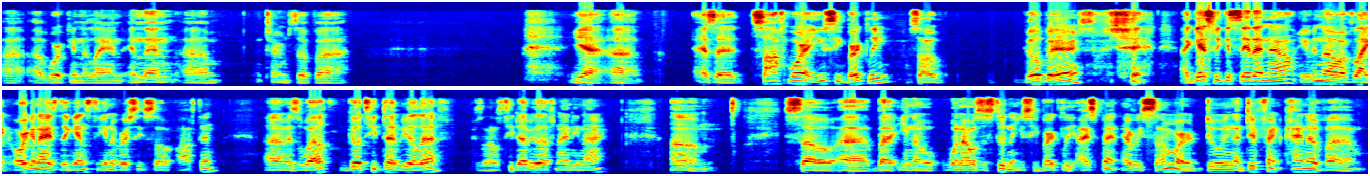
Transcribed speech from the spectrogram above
uh, of working the land. And then um, in terms of uh, yeah, uh, as a sophomore at UC Berkeley, so go Bears. I guess we could say that now, even though I've like organized against the university so often uh, as well. Go TWLF because I was TWLF 99. Um, so, uh, but you know, when I was a student at UC Berkeley, I spent every summer doing a different kind of. Um,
